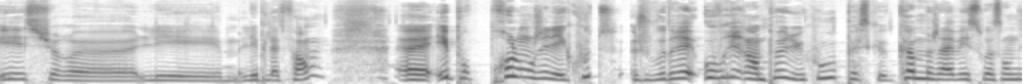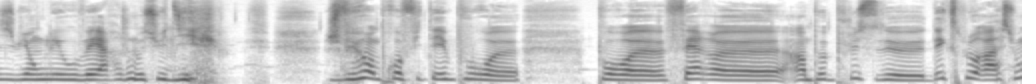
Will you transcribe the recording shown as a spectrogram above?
et sur les, les plateformes. Et pour prolonger l'écoute, je voudrais ouvrir un peu du coup, parce que comme j'avais 78 onglets ouverts, je me suis dit, je vais en profiter pour, euh, euh, faire euh, un peu plus de- d'exploration.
